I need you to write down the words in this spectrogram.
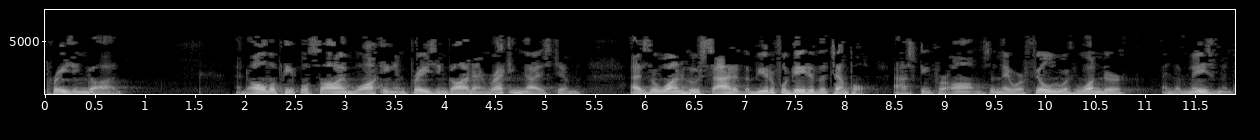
praising God. And all the people saw him walking and praising God and recognized him as the one who sat at the beautiful gate of the temple asking for alms, and they were filled with wonder and amazement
